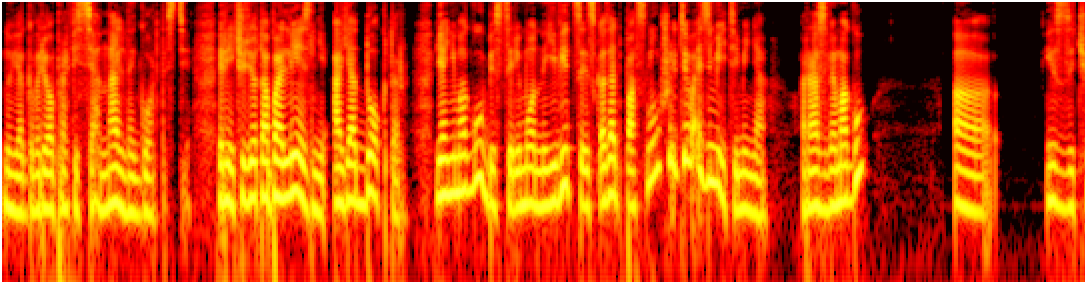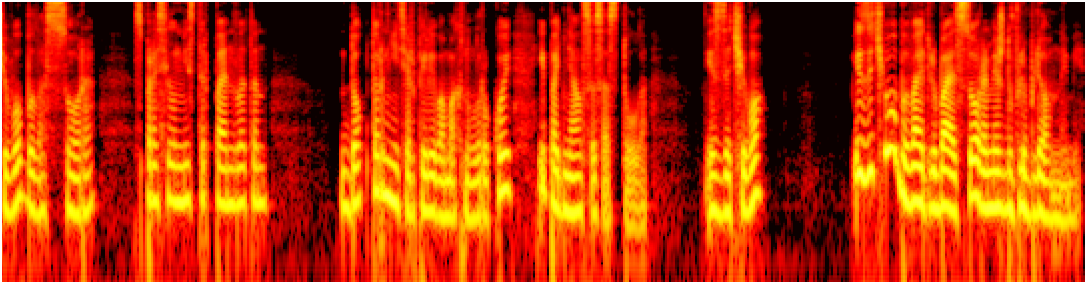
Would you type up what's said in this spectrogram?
Но я говорю о профессиональной гордости. Речь идет о болезни, а я доктор. Я не могу бесцеремонно явиться и сказать «послушайте, возьмите меня». Разве могу? «А из-за чего была ссора?» — спросил мистер Пендлетон. Доктор нетерпеливо махнул рукой и поднялся со стула. «Из-за чего?» «Из-за чего бывает любая ссора между влюбленными?»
